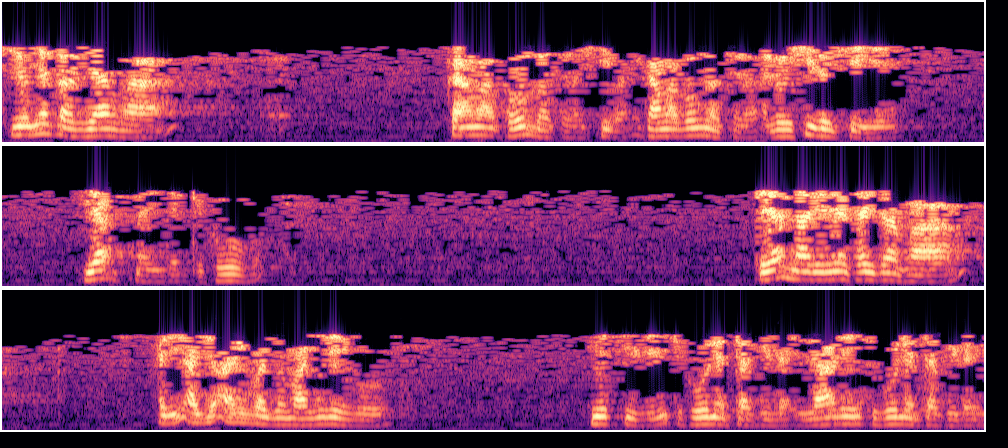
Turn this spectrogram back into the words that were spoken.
ဒီလိုမြတ်စွာဘုရားမှာ ကာမဘုံတော်ဆိုတာရှိပါတယ်ကာမဘုံတော်ဆိုတော့အလိုရှိလို့ရှိရင်ရနိုင်တဲ့တကူပေါ့တရားနာရတဲ့ခိုက်တာမှာအဲဒီအကျအရိပဇမကြီးတွေကိုမျက်စိလေးတကူနဲ့တက်ပြီးလိုက်လားလေးတကူနဲ့တက်ပြီးလိုက်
